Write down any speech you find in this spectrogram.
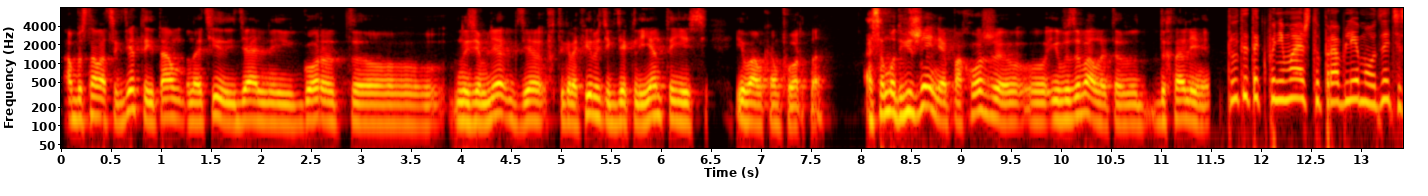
обосноваться где-то и там найти идеальный город э, на Земле, где фотографируете, где клиенты есть и вам комфортно. А само движение, похоже, э, и вызывало это вдохновление. Тут ты так понимаешь, что проблема, вот знаете,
